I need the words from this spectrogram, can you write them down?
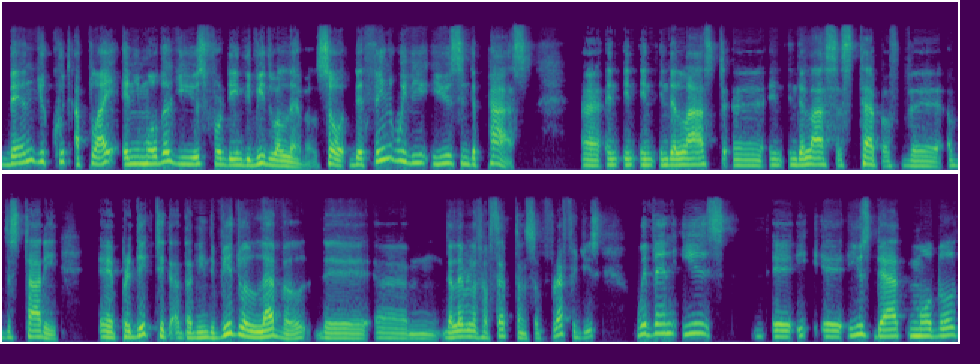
then you could apply any model you use for the individual level. So the thing we used in the past uh, in, in, in the last uh, in, in the last step of the of the study uh, predicted at an individual level the um, the level of acceptance of refugees we then use uh, uh, use that model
